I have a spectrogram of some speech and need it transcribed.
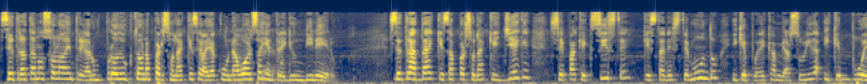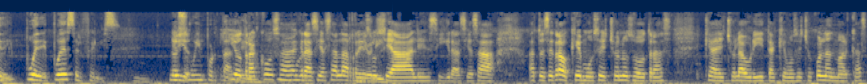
Se trata no solo de entregar un producto a una persona que se vaya con una bolsa y entregue un dinero. Se trata de que esa persona que llegue sepa que existe, que está en este mundo y que puede cambiar su vida y que puede, puede, puede ser feliz. No, es y- muy importante. Y otra cosa, gracias a las redes sociales y gracias a, a todo ese trabajo que hemos hecho nosotras, que ha hecho Laurita, que hemos hecho con las marcas,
